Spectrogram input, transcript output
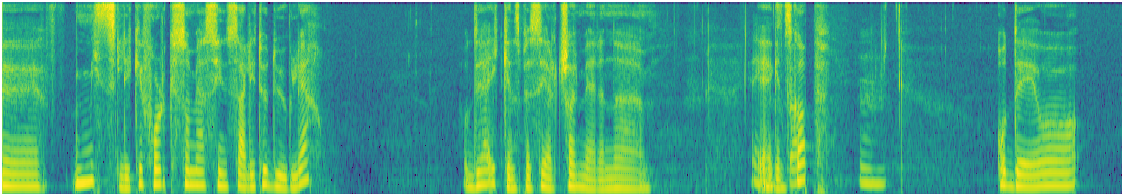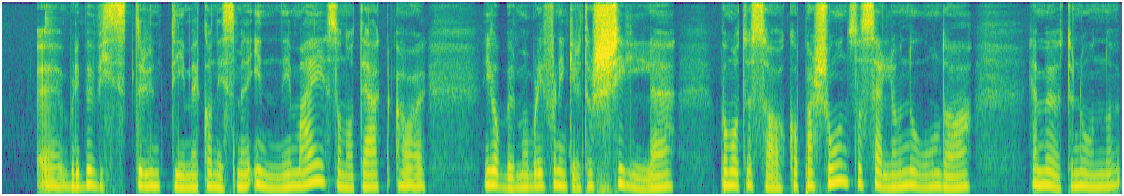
uh, mislike folk som jeg syns er litt udugelige. Og det er ikke en spesielt sjarmerende egenskap. Mm. Og det å bli bevisst rundt de mekanismene inni meg, sånn at jeg har, jobber med å bli flinkere til å skille på en måte sak og person, så selv om noen da Jeg møter noen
